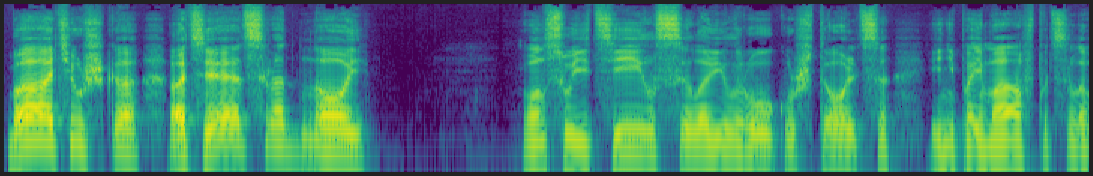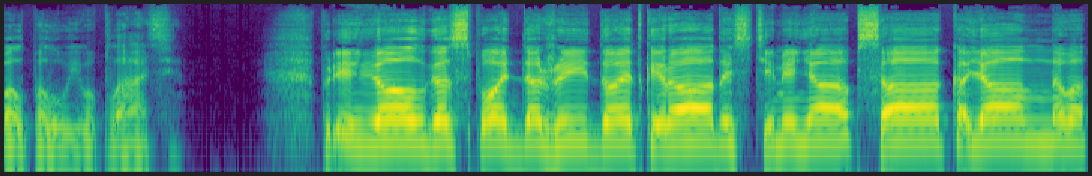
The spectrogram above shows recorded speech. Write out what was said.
батюшка, отец родной». Он суетился, ловил руку Штольца и, не поймав, поцеловал полу его платья. Привел Господь дожить до этой радости меня, пса каянного!»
